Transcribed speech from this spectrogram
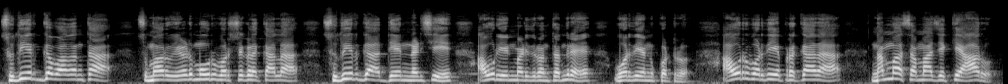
ಸುದೀರ್ಘವಾದಂಥ ಸುಮಾರು ಎರಡು ಮೂರು ವರ್ಷಗಳ ಕಾಲ ಸುದೀರ್ಘ ಅಧ್ಯಯನ ನಡೆಸಿ ಅವರು ಏನು ಮಾಡಿದರು ಅಂತಂದರೆ ವರದಿಯನ್ನು ಕೊಟ್ಟರು ಅವ್ರ ವರದಿಯ ಪ್ರಕಾರ ನಮ್ಮ ಸಮಾಜಕ್ಕೆ ಆರು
